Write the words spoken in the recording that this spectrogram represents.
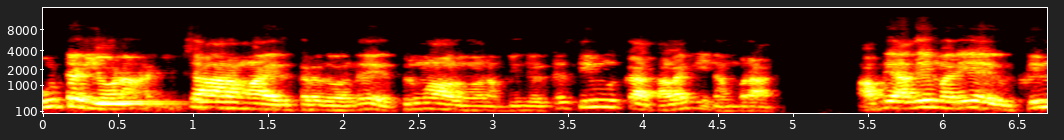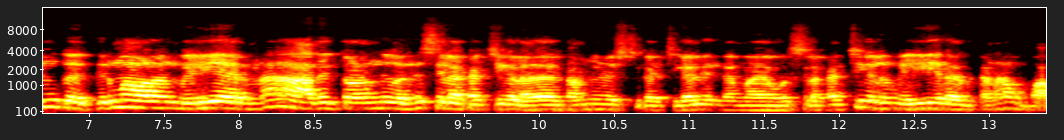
கூட்டணியோட அச்சாரமா இருக்கிறது வந்து திருமாவளவன் அப்படின்னு சொல்லிட்டு திமுக தலைமை நம்புறாங்க. அப்படி அதே மாதிரி திமுக திருமாவளவன் வெளியேறினா அதை தொடர்ந்து வந்து சில கட்சிகள் அதாவது கம்யூனிஸ்ட் கட்சிகள் இந்த ஒரு சில கட்சிகளும் வெளியேறதுக்கான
